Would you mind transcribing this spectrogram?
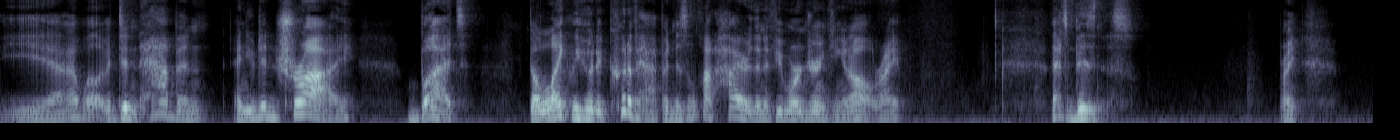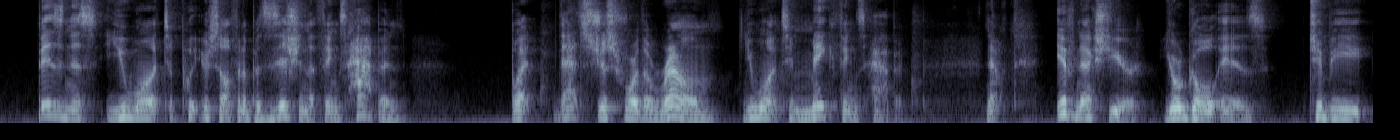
Yeah, well, it didn't happen, and you did try, but the likelihood it could have happened is a lot higher than if you weren't drinking at all, right? That's business, right? Business, you want to put yourself in a position that things happen, but that's just for the realm. You want to make things happen. Now, if next year your goal is to be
